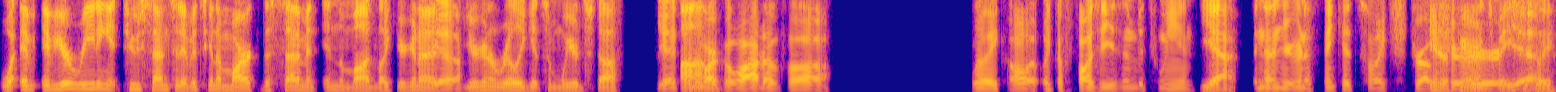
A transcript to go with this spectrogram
what if, if you're reading it too sensitive it's gonna mark the sediment in the mud like you're gonna Yeah. you're gonna really get some weird stuff Yeah, it's Um, mark a lot of uh what do they call it? Like the fuzzies in between. yeah And then you're gonna think it's like structure. interference yeah. basically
